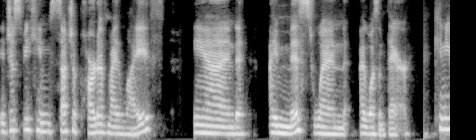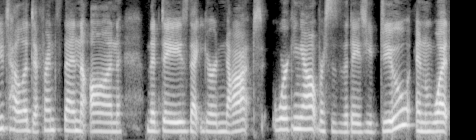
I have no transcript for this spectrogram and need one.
it just became such a part of my life and I missed when I wasn't there. Can you tell a difference then on the days that you're not working out versus the days you do and what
